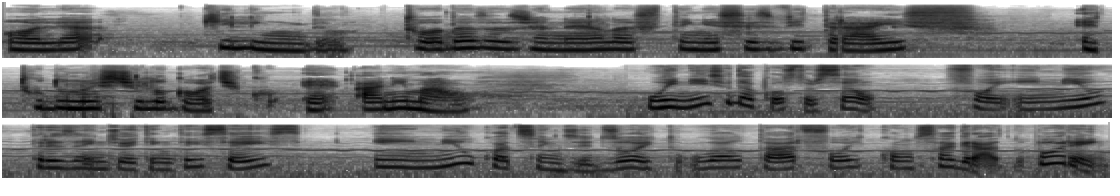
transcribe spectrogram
Olha que lindo todas as janelas têm esses vitrais. É tudo no estilo gótico, é animal. O início da construção foi em 1386 e em 1418 o altar foi consagrado. Porém,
